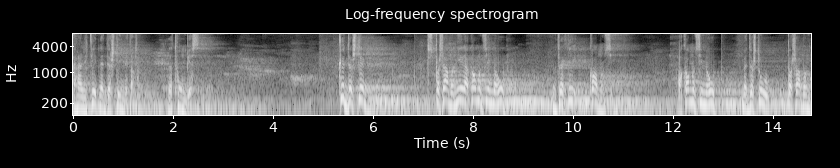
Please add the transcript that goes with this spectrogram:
Realitetin e dështimit, dhe të humbjes. Ky dështim, për shembull, njeri a ka mundësi me hup në tregti, ka mundësi. A ka mundësi me hup, me dështu, për shembull,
